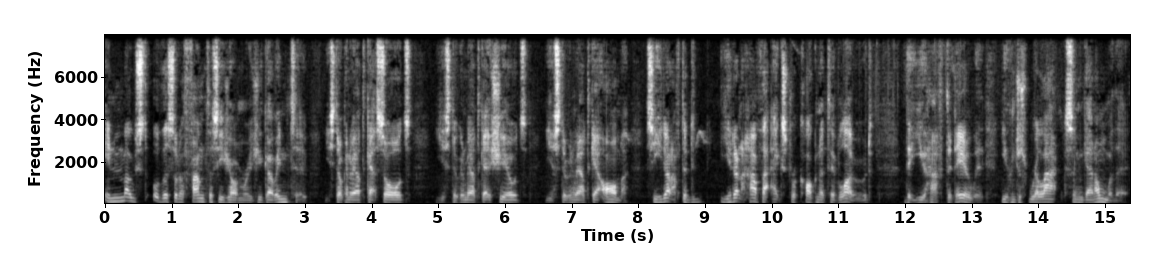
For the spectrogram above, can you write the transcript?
In most other sort of fantasy genres you go into, you're still going to be able to get swords, you're still going to be able to get shields, you're still going to be able to get armour. So you don't have to, you don't have that extra cognitive load that you have to deal with. You can just relax and get on with it.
